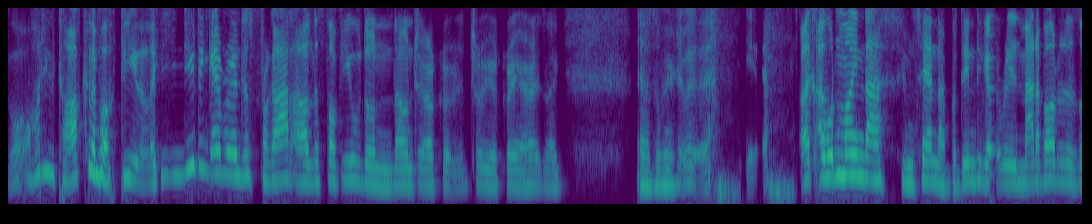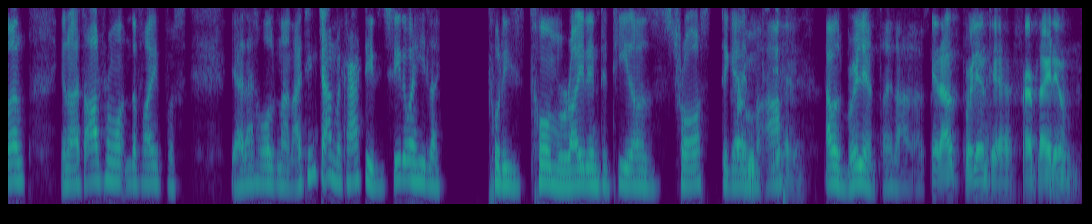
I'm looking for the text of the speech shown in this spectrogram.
what are you talking about, Tito? Like, do you think everyone just forgot all the stuff you've done down through your, through your career? It's like, it was a weird. uh, yeah. Like, I wouldn't mind that him saying that, but didn't he get real mad about it as well? You know, it's all promoting the fight, but yeah, that holding on. I think John McCarthy. Did you see the way he like put his thumb right into Tito's throat to get him off? yeah. That was brilliant. I thought. That was, Yeah, that was brilliant. Yeah, fair play to him.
